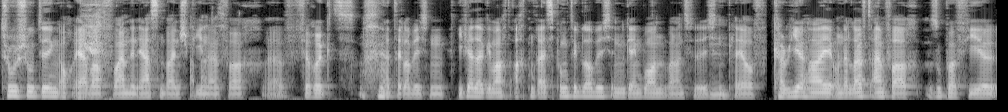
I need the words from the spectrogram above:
True Shooting, auch er war vor allem in den ersten beiden Spielen einfach äh, verrückt. hat er, glaube ich, ein, wie viel hat er gemacht? 38 Punkte, glaube ich, in Game One. War natürlich mhm. ein Playoff Career High und da läuft einfach super viel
